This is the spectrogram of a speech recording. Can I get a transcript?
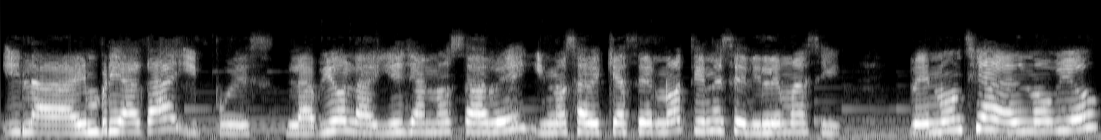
y la embriaga y pues la viola y ella no sabe y no sabe qué hacer, ¿no? Tiene ese dilema si renuncia al novio,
